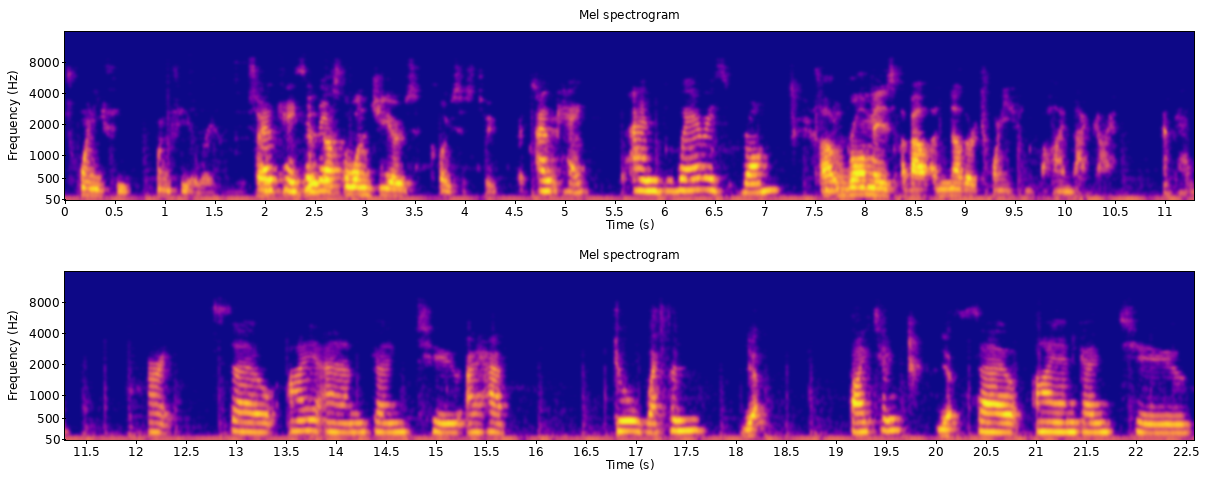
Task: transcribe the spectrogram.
20 feet, 20 feet away from you. So, Okay, so th- that's the one Gio's closest to. Basically. okay. And where is Rom? Uh. Rom is about another 20 feet behind that guy. Okay. All right. So I am going to. I have dual weapon Yep. fighting. Yep. So I am going to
